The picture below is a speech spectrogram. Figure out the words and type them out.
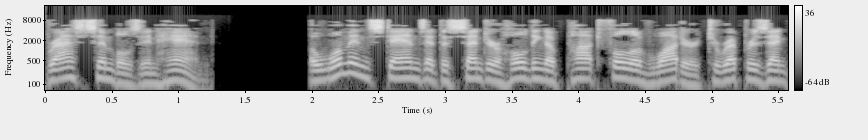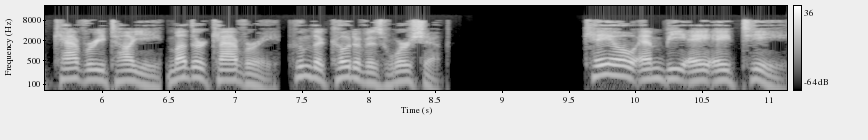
brass cymbals in hand. A woman stands at the center holding a pot full of water to represent Kaveri Tayi Mother Kaveri, whom the Kodavas worship. Kombaat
